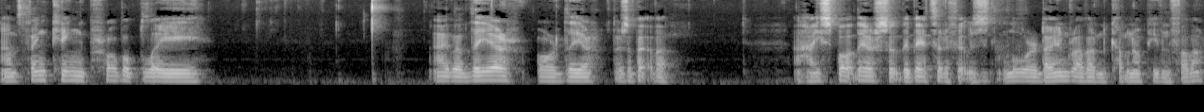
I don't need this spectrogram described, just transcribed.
I'm thinking probably either there or there. There's a bit of a, a high spot there, so it'd be better if it was lower down rather than coming up even further.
